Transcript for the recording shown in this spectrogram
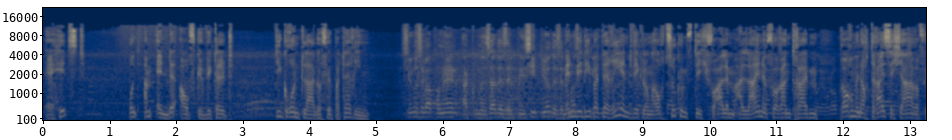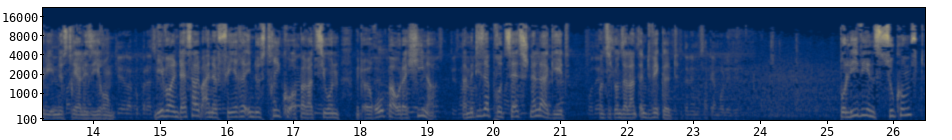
erhitzt und am Ende aufgewickelt. Die Grundlage für Batterien. Wenn wir die Batterieentwicklung auch zukünftig vor allem alleine vorantreiben, brauchen wir noch 30 Jahre für die Industrialisierung. Wir wollen deshalb eine faire Industriekooperation mit Europa oder China, damit dieser Prozess schneller geht und sich unser Land entwickelt. Boliviens Zukunft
